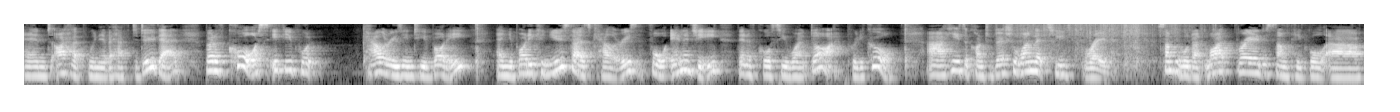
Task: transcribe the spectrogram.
And I hope we never have to do that. But of course, if you put calories into your body and your body can use those calories for energy, then of course you won't die. Pretty cool. Uh, here's a controversial one. Let's use bread. Some people don't like bread. Some people are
